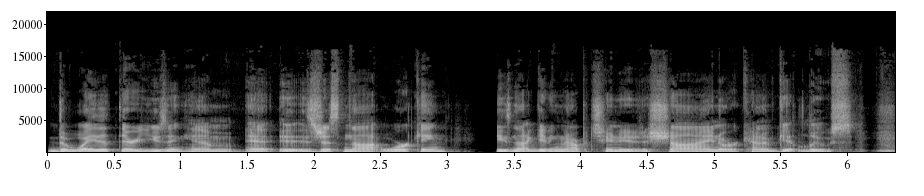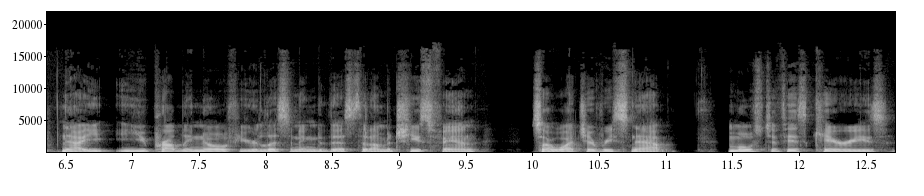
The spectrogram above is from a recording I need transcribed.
the way that they're using him eh, is just not working he's not getting an opportunity to shine or kind of get loose. Now, you, you, probably know if you're listening to this that I'm a Chiefs fan, so I watch every snap. Most of his carries,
